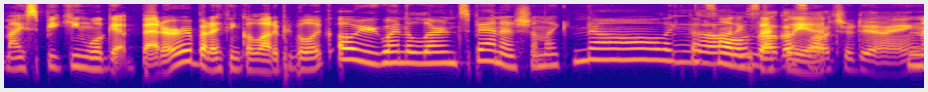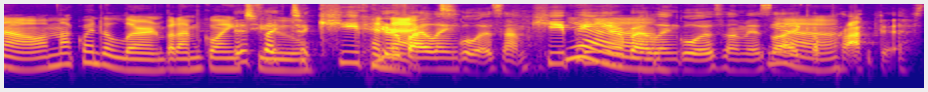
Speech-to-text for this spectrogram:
my speaking will get better, but I think a lot of people are like, "Oh, you're going to learn Spanish." I'm like, "No, like that's no, not exactly no, it." that's not what you're doing. no, I'm not going to learn, but I'm going it's to like to keep connect. your bilingualism. Keeping your bilingualism is like a practice.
